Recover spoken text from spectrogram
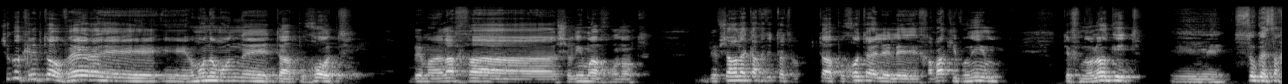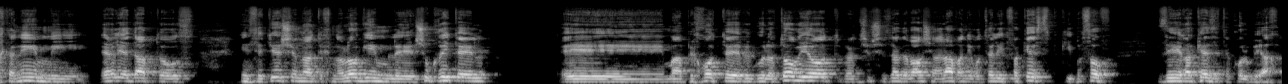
שוק הקריפטו עובר אה, אה, המון המון תהפוכות במהלך השנים האחרונות. ואפשר לקחת את התהפוכות האלה לכמה כיוונים, טכנולוגית, סוג השחקנים מ-early adapters, institutional, טכנולוגיים לשוק ריטייל, מהפכות רגולטוריות, ואני חושב שזה הדבר שעליו אני רוצה להתפקס, כי בסוף זה ירכז את הכל ביחד.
